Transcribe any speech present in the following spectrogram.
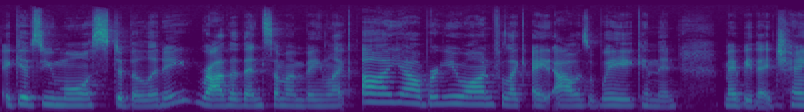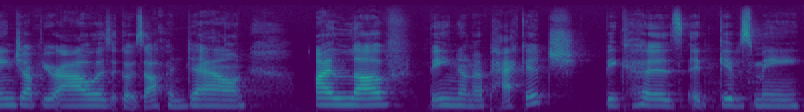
It gives you more stability rather than someone being like, oh, yeah, I'll bring you on for like eight hours a week. And then maybe they change up your hours, it goes up and down. I love being on a package because it gives me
